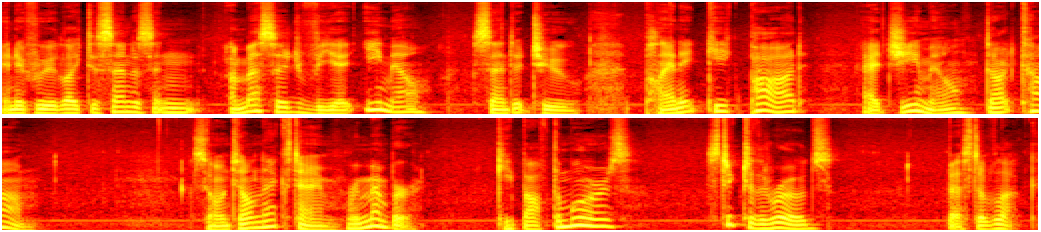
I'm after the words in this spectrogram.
And if you would like to send us in a message via email, send it to planetgeekpod at gmail.com. So until next time, remember keep off the moors, stick to the roads. Best of luck.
